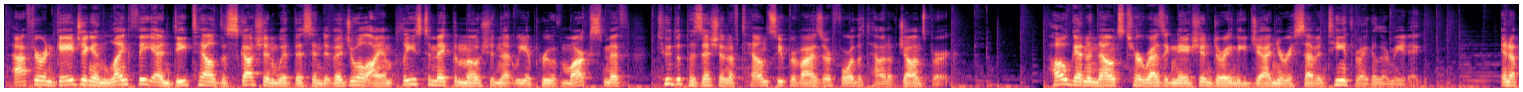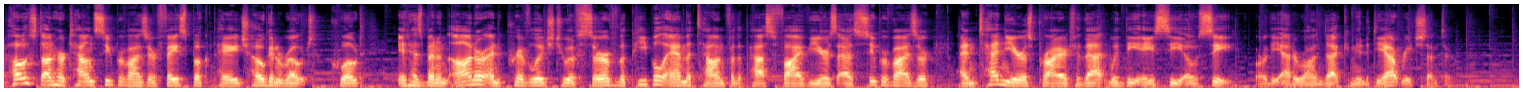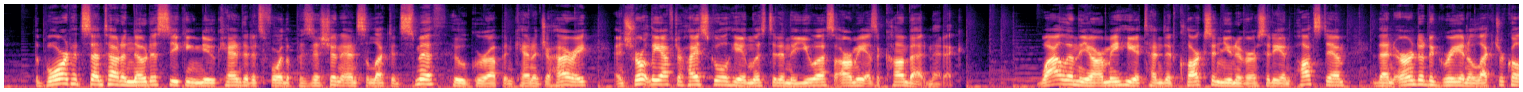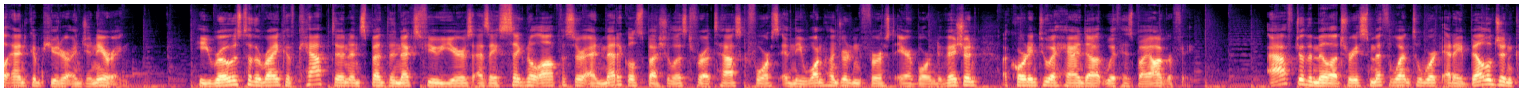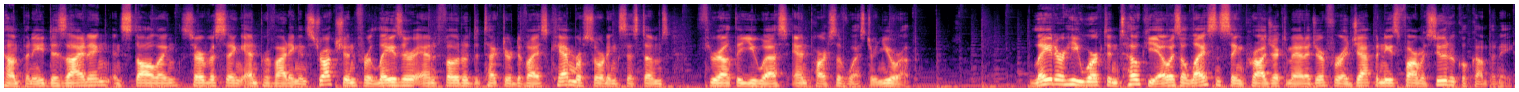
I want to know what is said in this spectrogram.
after engaging in lengthy and detailed discussion with this individual, I am pleased to make the motion that we approve Mark Smith to the position of town supervisor for the town of Johnsburg. Hogan announced her resignation during the January 17th regular meeting. In a post on her town supervisor Facebook page, Hogan wrote, quote, It has been an honor and privilege to have served the people and the town for the past five years as supervisor and 10 years prior to that with the ACOC, or the Adirondack Community Outreach Center. The board had sent out a notice seeking new candidates for the position and selected Smith, who grew up in Canajoharie, and shortly after high school he enlisted in the U.S. Army as a combat medic. While in the Army, he attended Clarkson University in Potsdam, then earned a degree in electrical and computer engineering. He rose to the rank of captain and spent the next few years as a signal officer and medical specialist for a task force in the 101st Airborne Division, according to a handout with his biography. After the military, Smith went to work at a Belgian company designing, installing, servicing, and providing instruction for laser and photodetector device camera sorting systems throughout the US and parts of Western Europe. Later, he worked in Tokyo as a licensing project manager for a Japanese pharmaceutical company.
